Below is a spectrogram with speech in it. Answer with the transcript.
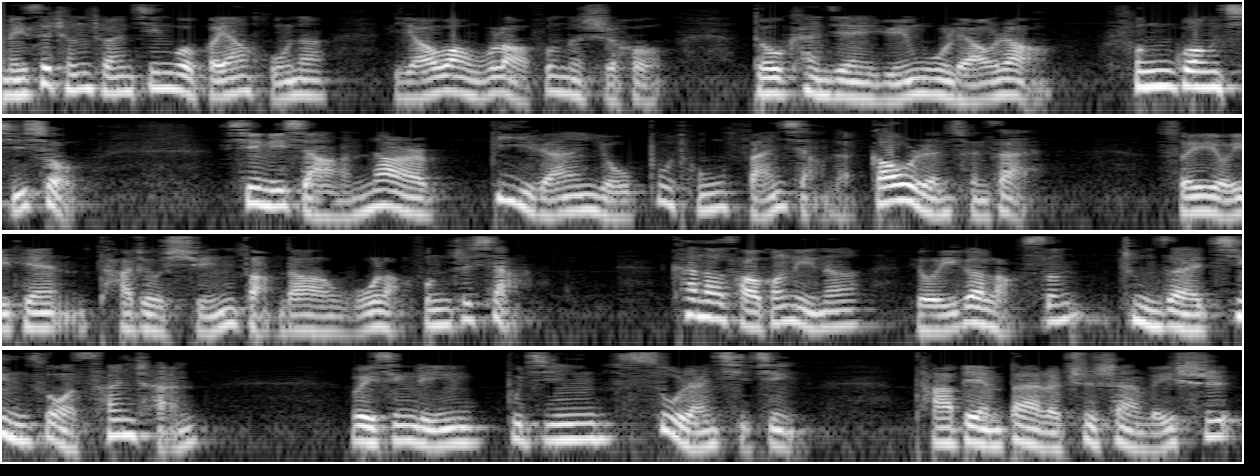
每次乘船经过鄱阳湖呢，遥望五老峰的时候，都看见云雾缭绕，风光奇秀，心里想那儿必然有不同凡响的高人存在，所以有一天他就寻访到五老峰之下。看到草棚里呢，有一个老僧正在静坐参禅，魏星林不禁肃然起敬，他便拜了至善为师，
